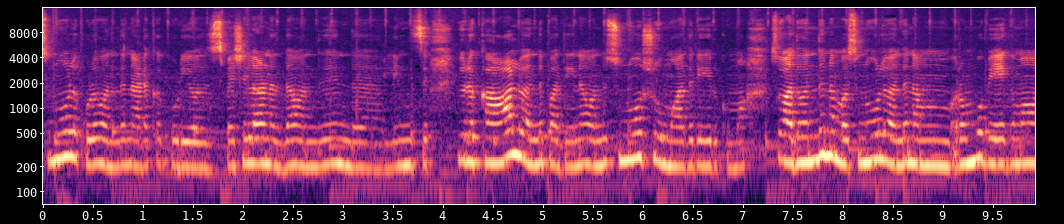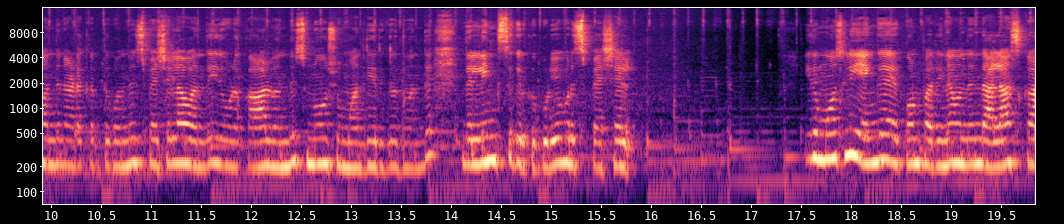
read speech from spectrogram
ஸ்னோவில் கூட வந்து நடக்கக்கூடிய ஒரு ஸ்பெஷலானது தான் வந்து இந்த லிங்க்ஸ் இதோட கால் வந்து பார்த்திங்கன்னா வந்து ஸ்னோ ஷூ மாதிரி இருக்குமா? ஸோ அது வந்து நம்ம ஸ்னோவில் வந்து நம் ரொம்ப வேகமாக வந்து நடக்கிறதுக்கு வந்து ஸ்பெஷலாக வந்து இதோட கால் வந்து ஸ்னோ ஷூ மாதிரி இருக்கிறது வந்து இந்த லிங்க்ஸுக்கு இருக்கக்கூடிய ஒரு ஸ்பெஷல் இது மோஸ்ட்லி எங்கே இருக்கும்னு பார்த்தீங்கன்னா வந்து இந்த அலாஸ்கா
